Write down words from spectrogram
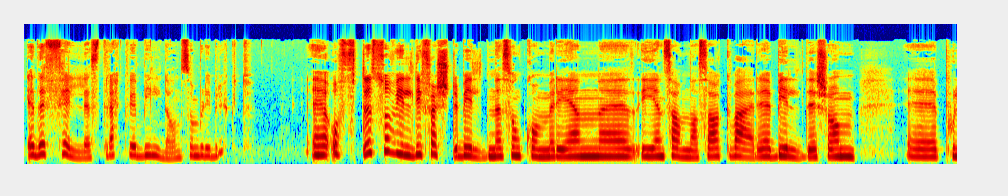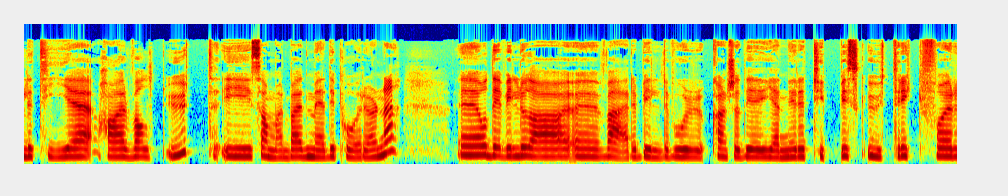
Er det fellestrekk ved bildene som blir brukt? Eh, ofte så vil de første bildene som kommer i en, eh, i en savna-sak, være bilder som eh, politiet har valgt ut i samarbeid med de pårørende. Og det vil jo da være bilder hvor kanskje de gjengir et typisk uttrykk for,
